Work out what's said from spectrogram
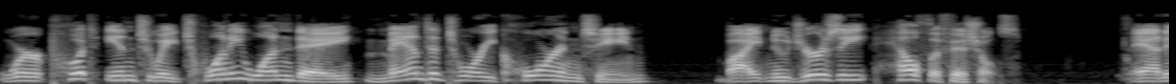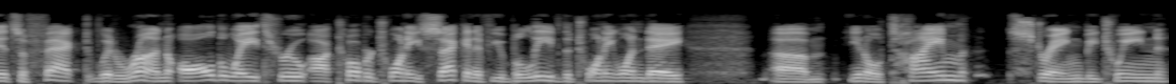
were put into a 21 day mandatory quarantine by New Jersey health officials. And its effect would run all the way through October 22nd if you believe the 21 day, um, you know, time string between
